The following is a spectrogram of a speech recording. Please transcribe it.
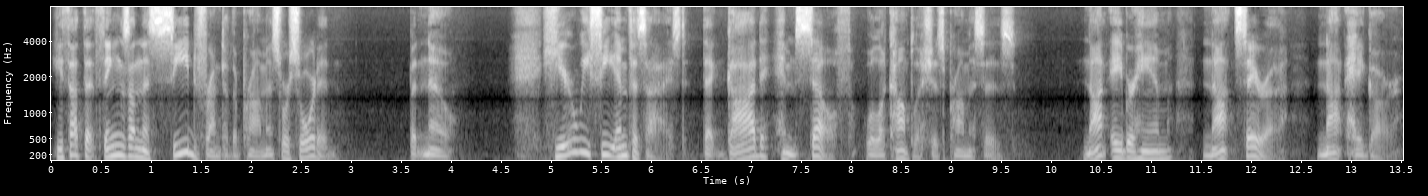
he thought that things on the seed front of the promise were sorted. But no. Here we see emphasized that God himself will accomplish his promises. Not Abraham, not Sarah, not Hagar.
